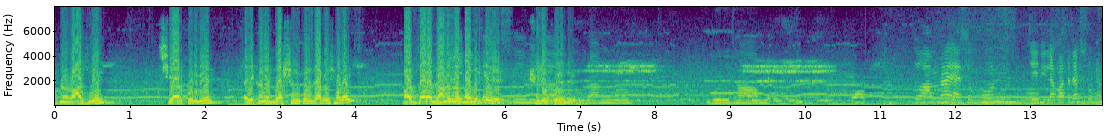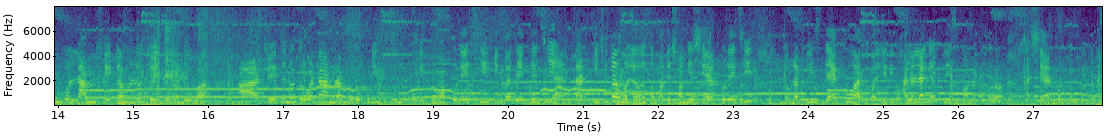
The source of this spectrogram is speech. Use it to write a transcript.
আপনারা আসবেন, শেয়ার করবেন, আর এখানে দর্শন করে যাবে সবাই। আর যারা জানে না তাদেরকে সুযোগ করে দেবে গৌরাঙ্গ গুরুধাম। তো আমরা এতক্ষণ যে নীলা নীলাপাতাটা শ্রবণ করলাম, সেটা হলো চৈতন্য ডোবা। আর চৈতন্য ডোবাটা আমরা পুরোপুরি ফুল পরিক্রমা করেছি কিংবা দেখেছি, আর তার কিছুটা হলেও তোমাদের সঙ্গে শেয়ার করেছি। তোমরা প্লিজ দেখো, আর তোমাদের যদি ভালো লাগে প্লিজ কমেন্ট করো, আর শেয়ার করতে ভুলবে না।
